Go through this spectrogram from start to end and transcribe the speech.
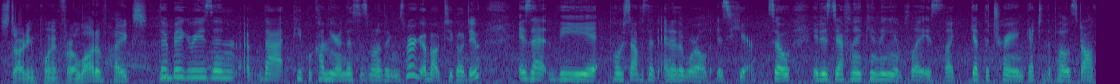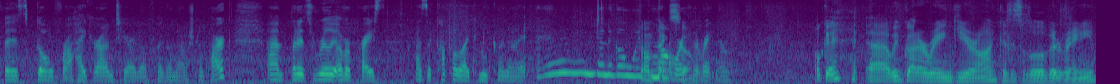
starting point for a lot of hikes. The big reason that people come here, and this is one of the things we're about to go do, is that the post office at the end of the world is here. So it is definitely a convenient place. Like get the train, get to the post office, go for a hike around Tierra del Fuego National Park. Um, but it's really overpriced. As a couple like Mico and I, I'm gonna go with Don't not worth so. it right now. Okay, uh, we've got our rain gear on because it's a little bit rainy,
